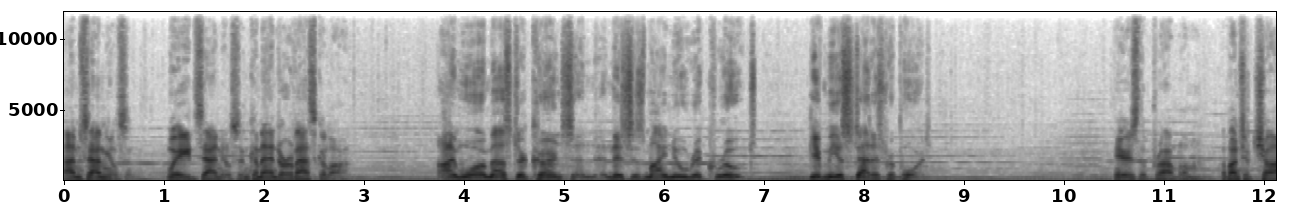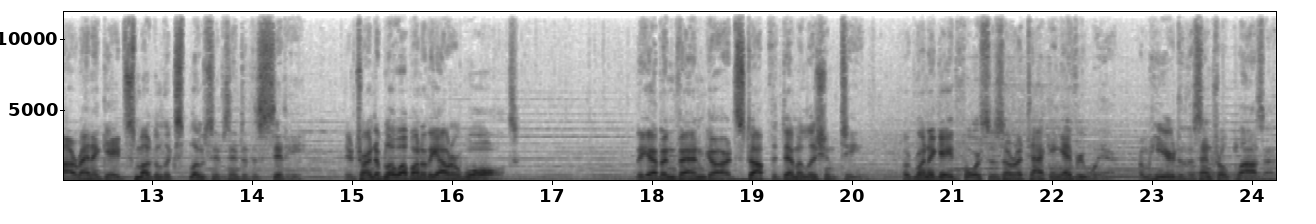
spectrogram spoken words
I'm Samuelson. Wade Samuelson, commander of Ascalon. I'm War Master Kernson, and this is my new recruit. Give me a status report. Here's the problem. A bunch of Charr renegades smuggled explosives into the city. They're trying to blow up one of the outer walls. The Ebon Vanguard stopped the demolition team, but renegade forces are attacking everywhere, from here to the Central Plaza.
